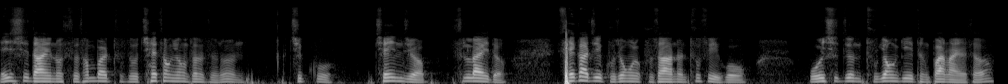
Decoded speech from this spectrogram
NC 다이노스 선발 투수 최성영 선수는 직구, 체인지업, 슬라이더 세 가지 구종을 구사하는 투수이고 올 시즌 두 경기 등판하여서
